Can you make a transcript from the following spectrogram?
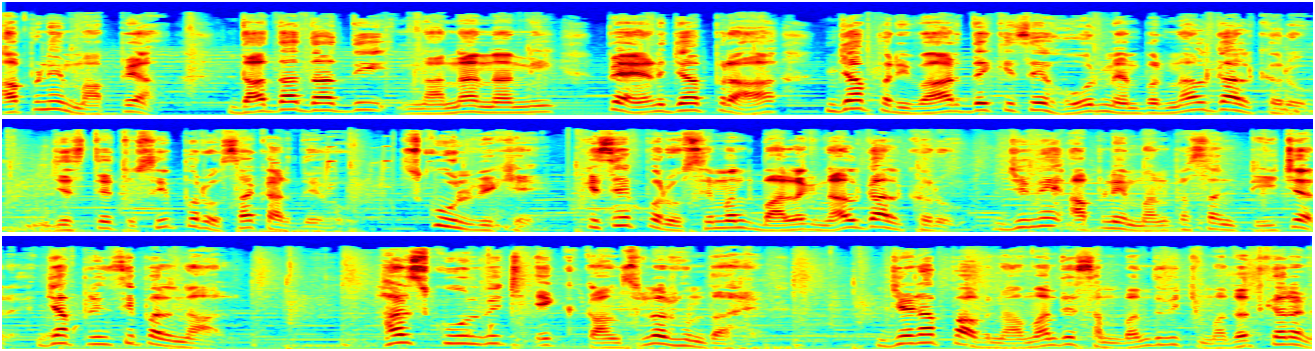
ਆਪਣੇ ਮਾਪਿਆਂ, ਦਾਦਾ, ਦਾਦੀ, ਨਾਨਾ, ਨਾਨੀ, ਭੈਣ ਜਾਂ ਭਰਾ ਜਾਂ ਪਰਿਵਾਰ ਦੇ ਕਿਸੇ ਹੋਰ ਮੈਂਬਰ ਨਾਲ ਗੱਲ ਕਰੋ, ਜਿਸ ਤੇ ਤੁਸੀਂ ਭਰੋਸਾ ਕਰਦੇ ਹੋ। ਸਕੂਲ ਵਿਖੇ, ਕਿਸੇ ਭਰੋਸੇਮੰਦ ਬਾਲਗ ਨਾਲ ਗੱਲ ਕਰੋ, ਜਿਵੇਂ ਆਪਣੇ ਮਨਪਸੰਦ ਟੀਚਰ ਜਾਂ ਪ੍ਰਿੰਸੀਪਲ ਨਾਲ। ਹਰ ਸਕੂਲ ਵਿੱਚ ਇੱਕ ਕਾਉਂਸਲਰ ਹੁੰਦਾ ਹੈ, ਜਿਹੜਾ ਭਾਵਨਾਵਾਂ ਦੇ ਸੰਬੰਧ ਵਿੱਚ ਮਦਦ ਕਰਨ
